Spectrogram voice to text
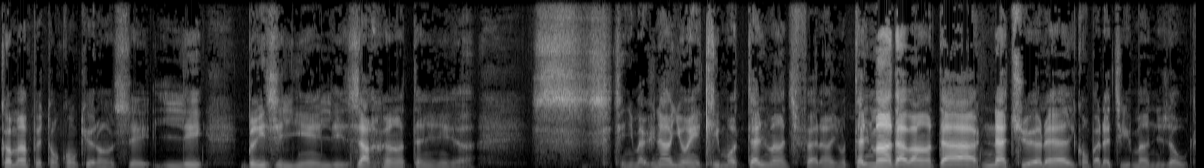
Comment peut-on concurrencer les Brésiliens, les Argentins? Euh, c'est inimaginable. Ils ont un climat tellement différent. Ils ont tellement d'avantages naturels comparativement à nous autres.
